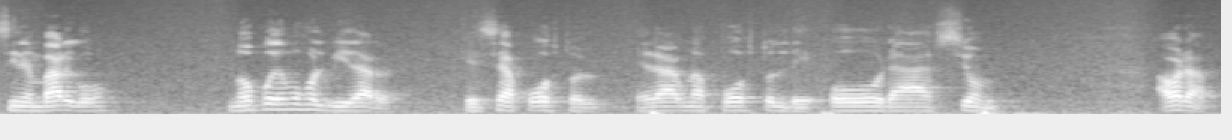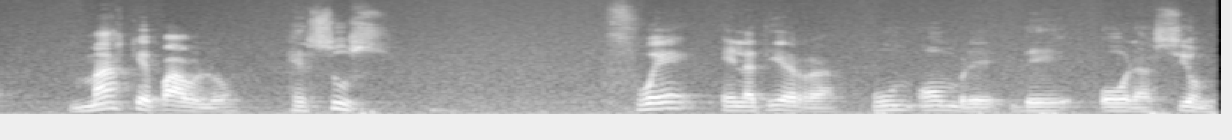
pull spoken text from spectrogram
Sin embargo, no podemos olvidar que ese apóstol era un apóstol de oración. Ahora, más que Pablo, Jesús fue en la tierra un hombre de oración.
